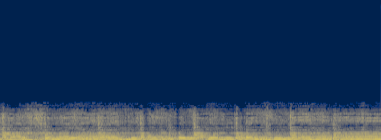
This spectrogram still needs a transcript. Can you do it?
Mashumaya, the political is.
